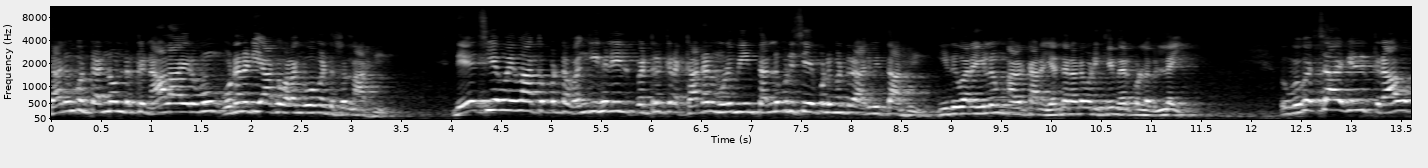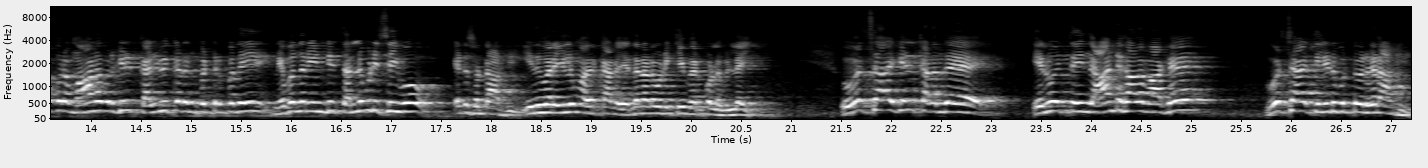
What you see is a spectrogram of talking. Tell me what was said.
கரும்பு டன்னொன்றுக்கு நாலாயிரமும் உடனடியாக வழங்குவோம் என்று சொன்னார்கள். தேசியமயமாக்கப்பட்ட வங்கிகளில் பெற்றிருக்கிற கடன் முழுமையும் தள்ளுபடி செய்யப்படும் என்று அறிவித்தார்கள். இதுவரையிலும் அதற்கான எந்த நடவடிக்கையும் மேற்கொள்ளவில்லை. விவசாயிகள் கிராமப்புற மாணவர்கள் கல்வி கடன் பெற்றிருப்பதை நிபந்தனையின்றி தள்ளுபடி செய்வோம் என்று சொன்னார்கள். இதுவரையிலும் அதற்கான எந்த நடவடிக்கையும் மேற்கொள்ளவில்லை. விவசாயிகள் கடந்த எழுபத்தைந்து ஆண்டு காலமாக விவசாயத்தில் ஈடுபட்டு வருகிறார்கள்.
